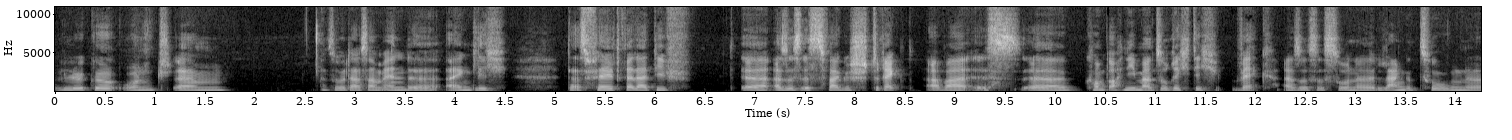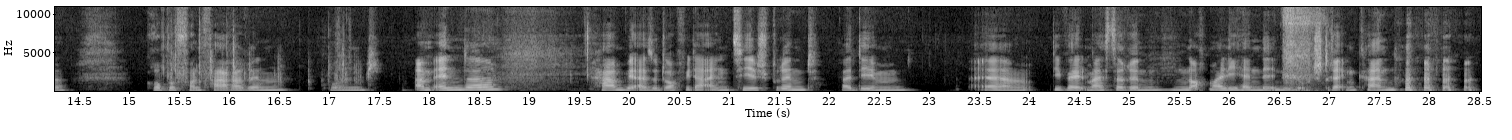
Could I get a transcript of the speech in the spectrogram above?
Lücke und ähm, so dass am Ende eigentlich das Feld relativ, äh, also es ist zwar gestreckt, aber es äh, kommt auch niemand so richtig weg. Also es ist so eine langgezogene Gruppe von Fahrerinnen und am Ende haben wir also doch wieder einen Zielsprint, bei dem äh, die Weltmeisterin nochmal die Hände in die Luft strecken kann.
